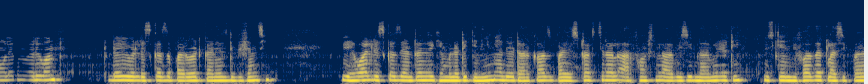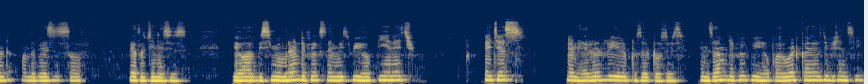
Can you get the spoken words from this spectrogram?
Assalamualaikum everyone. Today we will discuss the pyruvate kinase deficiency. We have already discussed the intrinsic hemolytic anemia that are caused by structural or functional RBC abnormality which can be further classified on the basis of pathogenesis. We have RBC membrane defects in which we have PNH, HS and hereditary elliptocytosis. Enzyme defect we have pyruvate kinase deficiency,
